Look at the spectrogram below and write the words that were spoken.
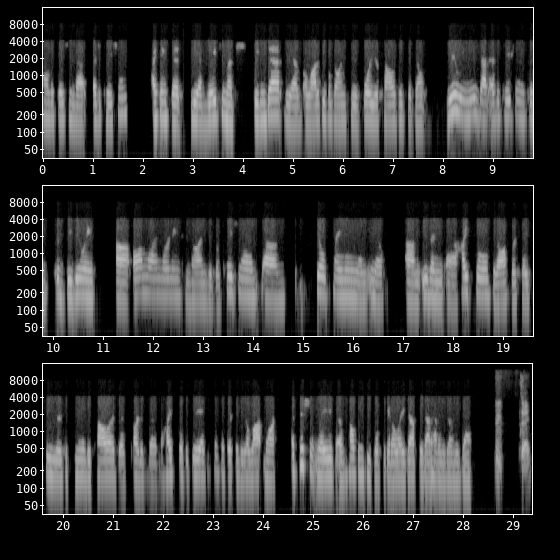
conversation about education. I think that we have way too much student debt. We have a lot of people going to four year colleges that don't really need that education, could, could be doing uh, online learning combined with vocational um, skills training and, you know, um, even uh, high schools that offer, say, two years of community college as part of the, the high school degree. I just think that there could be a lot more efficient ways of helping people to get a leg up without having to go into debt. Hmm. Okay.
